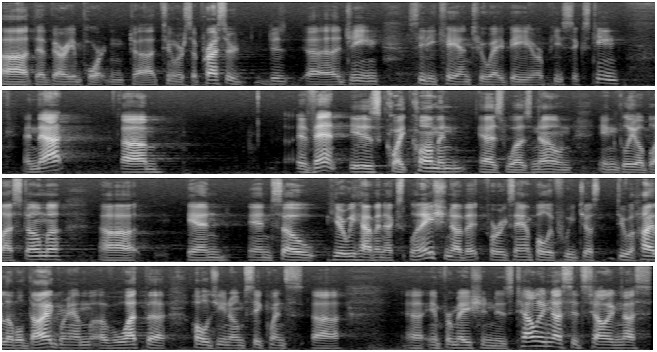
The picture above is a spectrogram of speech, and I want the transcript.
uh, the very important uh, tumor suppressor uh, gene, CDKN2AB or P16. And that um, event is quite common, as was known in glioblastoma. Uh, and, and so here we have an explanation of it. For example, if we just do a high-level diagram of what the whole genome sequence uh, information is telling us. It's telling us,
